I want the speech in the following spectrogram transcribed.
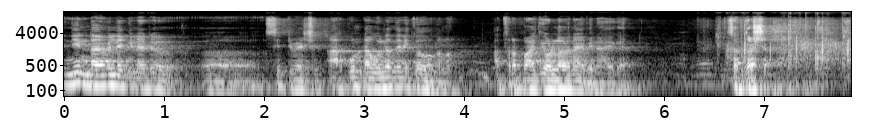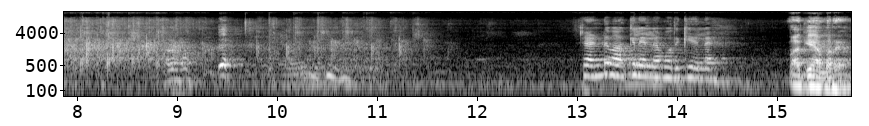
ഇനി ഉണ്ടാവില്ലെങ്കിലൊരു ഒരു സിറ്റുവേഷൻ ആർക്കും ഉണ്ടാവില്ലെന്ന് എനിക്ക് തോന്നണം. അത്ര ഭാഗ്യമുള്ളവനായ വിനായകൻ. സന്തോഷം. രണ്ട് വാക്കിലെല്ലാം ഒതുക്കിയല്ലേ? ബാക്കി ഞാൻ പറയാം.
